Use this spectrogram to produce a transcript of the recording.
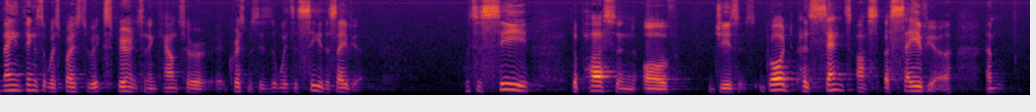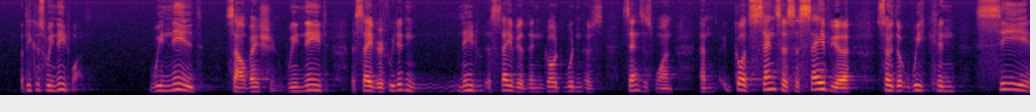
main things that we're supposed to experience and encounter at Christmas is that we're to see the Savior. We're to see the person of Jesus. God has sent us a Savior um, because we need one. We need salvation. We need a Savior. If we didn't need a Savior, then God wouldn't have sent us one. And God sent us a Savior so that we can see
